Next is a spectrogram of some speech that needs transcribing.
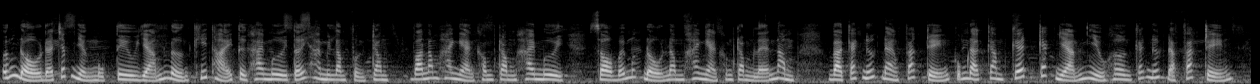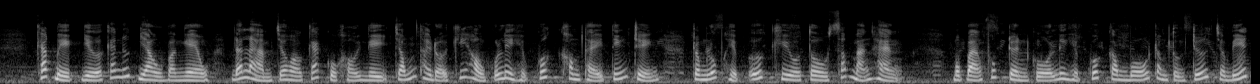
Ấn Độ đã chấp nhận mục tiêu giảm lượng khí thải từ 20 tới 25% vào năm 2020 so với mức độ năm 2005 và các nước đang phát triển cũng đã cam kết cắt giảm nhiều hơn các nước đã phát triển. Khác biệt giữa các nước giàu và nghèo đã làm cho các cuộc hội nghị chống thay đổi khí hậu của Liên Hiệp Quốc không thể tiến triển trong lúc Hiệp ước Kyoto sắp mãn hạn. Một bản phúc trình của Liên Hiệp Quốc công bố trong tuần trước cho biết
